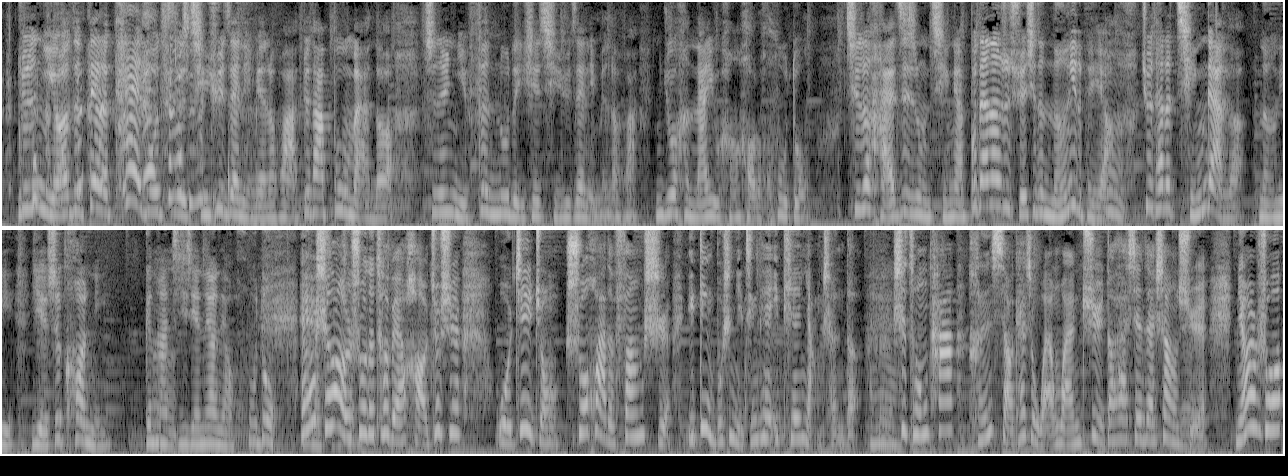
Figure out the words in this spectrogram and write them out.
就是你要是带了太多自己情绪在里面的话，对他不满的，甚至你愤怒的一些情绪在里面的话，你就很难有很好的互动。其实孩子这种情感，不单单是学习的能力的培养，就他的情感的能力，也是靠你。跟他之间那样那样互动，哎，沈老师说的特别好，就是我这种说话的方式，一定不是你今天一天养成的，是从他很小开始玩玩具到他现在上学。你要是说，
